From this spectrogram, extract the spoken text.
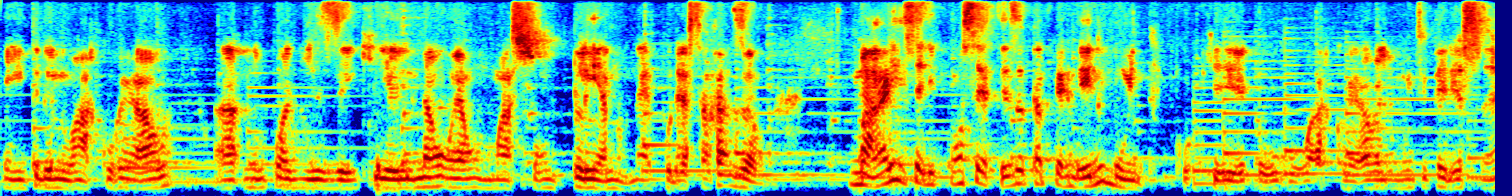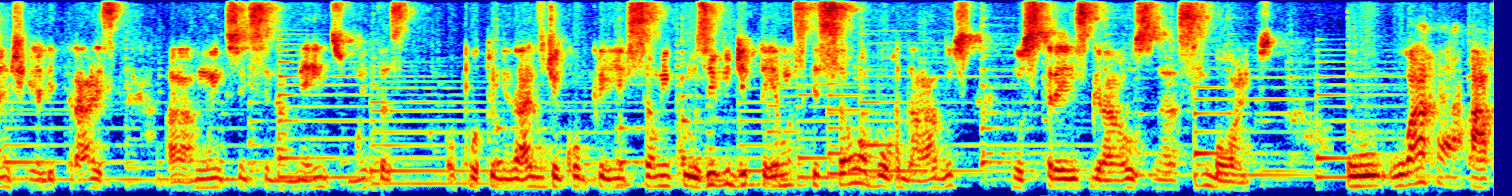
entre no arco real ah, não pode dizer que ele não é um maçom pleno, né, por essa razão. Mas ele com certeza está perdendo muito, porque o, o arco real é muito interessante, ele traz ah, muitos ensinamentos, muitas oportunidades de compreensão, inclusive de temas que são abordados nos três graus ah, simbólicos. O, o, a,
